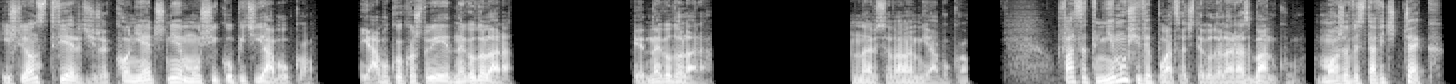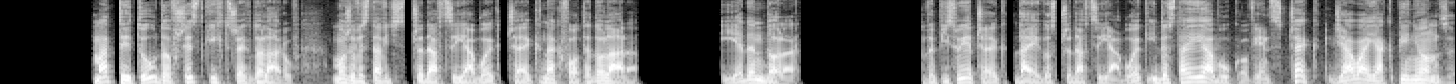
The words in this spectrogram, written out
jeśli on stwierdzi, że koniecznie musi kupić jabłko. Jabłko kosztuje jednego dolara. Jednego dolara. Narysowałem jabłko. Facet nie musi wypłacać tego dolara z banku. Może wystawić czek. Ma tytuł do wszystkich trzech dolarów. Może wystawić sprzedawcy jabłek czek na kwotę dolara. Jeden dolar. Wypisuje czek, daje go sprzedawcy jabłek i dostaje jabłko, więc czek działa jak pieniądze.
